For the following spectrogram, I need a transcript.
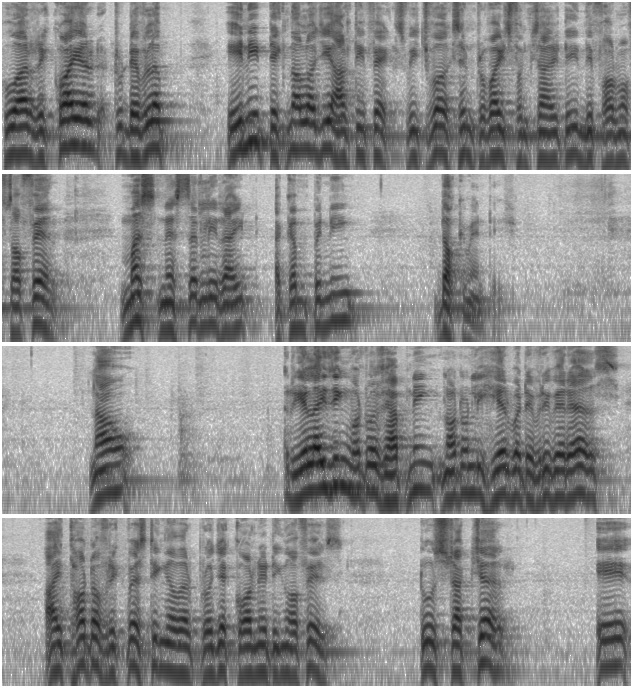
who are required to develop any technology artifacts which works and provides functionality in the form of software must necessarily write accompanying documentation. Now, realizing what was happening not only here but everywhere else, I thought of requesting our project coordinating office to structure a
